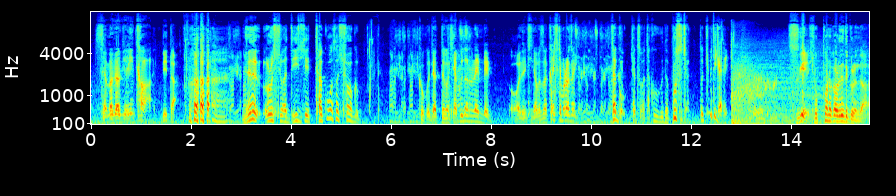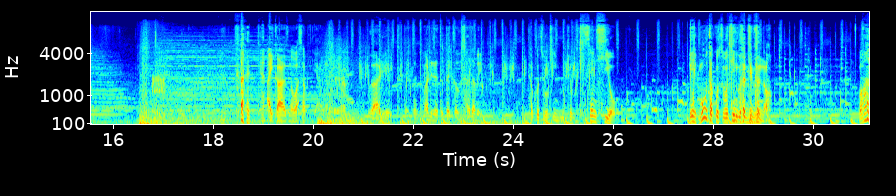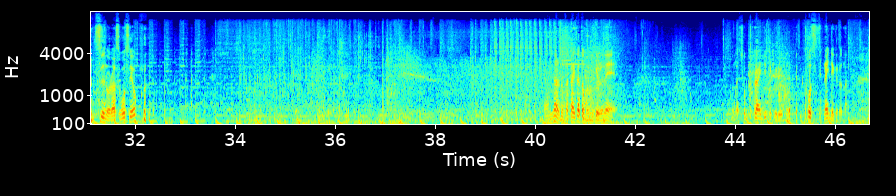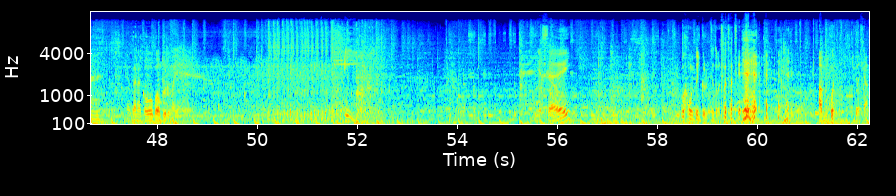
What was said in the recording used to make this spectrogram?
様が原因か出たねえ、おろしは DJ タコワサ将軍ここであったが100ドル連弁。おでちなまずは返してもらうぜ。サンゴ、キャツはタコグだボスじゃ。どっち見てじゃねすげえ、しょっぱなから出てくるんだ。相変わらずのわさびである。我と戦う、我らと戦う定め。タコツボキング局地戦仕様。え、もうタコツボキングが出てくんの？ワン、ツーのラスボスよなんなら戦い方も似てるねこんなしょっぱなに出てくるボスじゃないんだけどななかなか大盤振る舞いやねいいなさい。うわ、本当に来る。ちょっと待って待って待って。あ、向こうに来ました。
